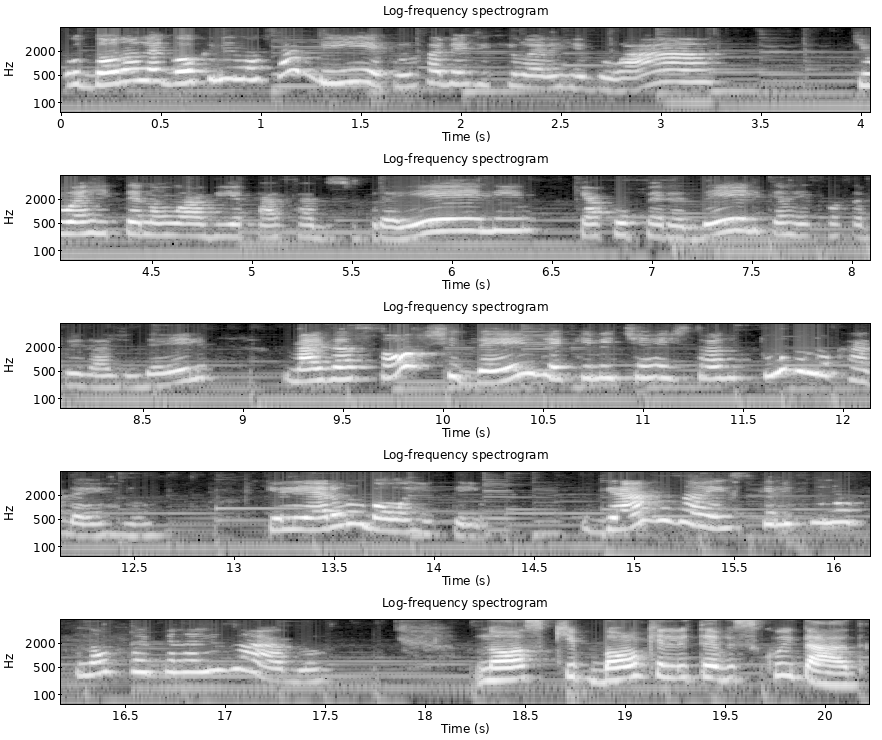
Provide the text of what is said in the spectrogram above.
o dono alegou que ele não sabia, que não sabia que aquilo era irregular, que o RT não havia passado isso para ele, que a culpa era dele, que a responsabilidade dele. Mas a sorte dele é que ele tinha registrado tudo no caderno, que ele era um bom RT. Graças a isso que ele não, não foi penalizado. Nossa, que bom que ele teve esse cuidado.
